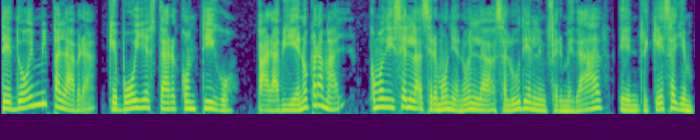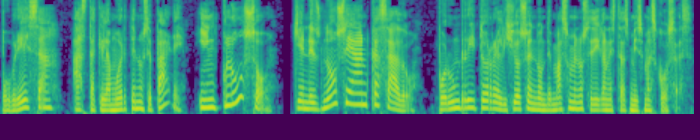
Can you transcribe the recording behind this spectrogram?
te doy mi palabra que voy a estar contigo, para bien o para mal, como dice en la ceremonia, ¿no? En la salud y en la enfermedad, en riqueza y en pobreza, hasta que la muerte nos separe. Incluso quienes no se han casado por un rito religioso en donde más o menos se digan estas mismas cosas.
